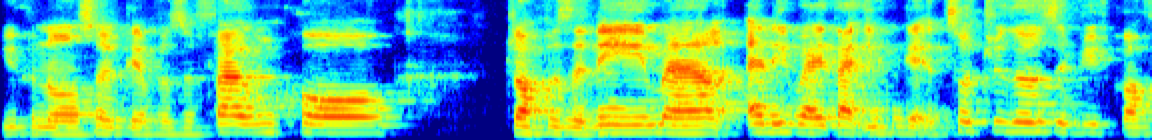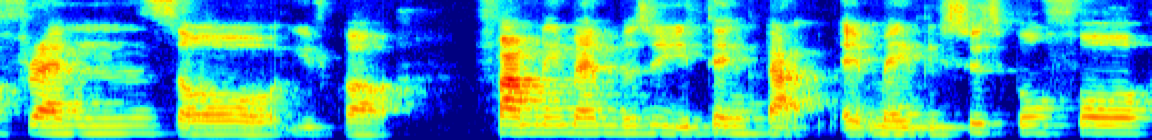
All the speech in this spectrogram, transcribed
You can also give us a phone call, drop us an email, any way that you can get in touch with us. If you've got friends or you've got family members who you think that it may be suitable for,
